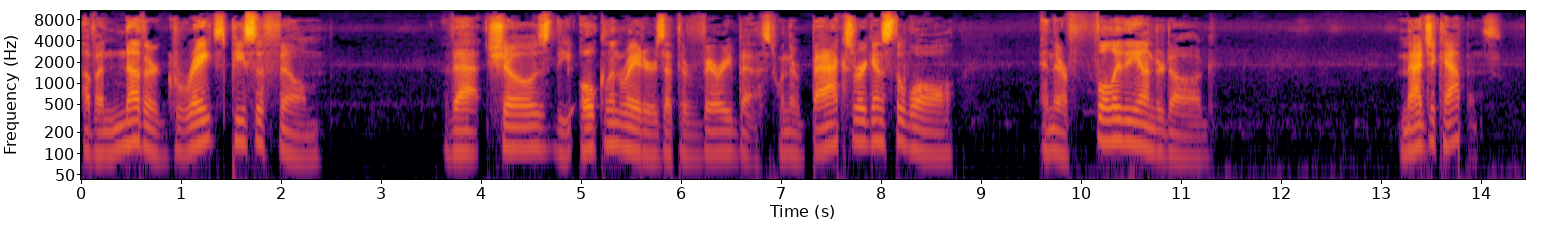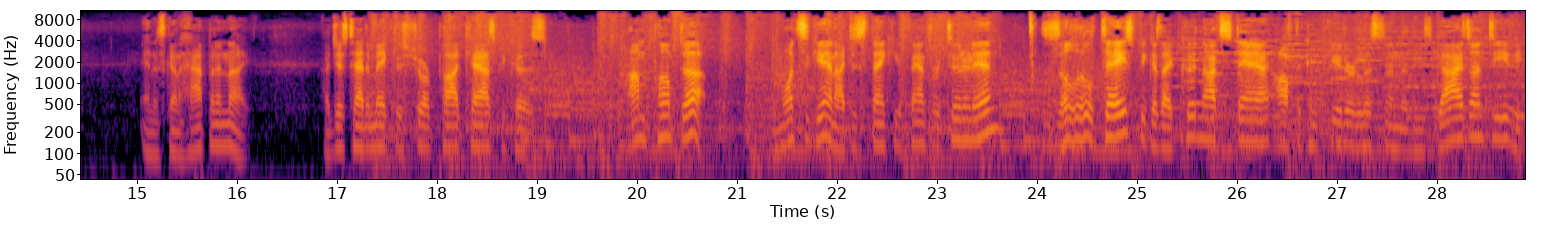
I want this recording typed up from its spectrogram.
of another great piece of film that shows the Oakland Raiders at their very best. When their backs are against the wall and they're fully the underdog, magic happens. And it's going to happen tonight. I just had to make this short podcast because I'm pumped up. And once again, I just thank you fans for tuning in. This is a little taste because I could not stand off the computer listening to these guys on TV.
